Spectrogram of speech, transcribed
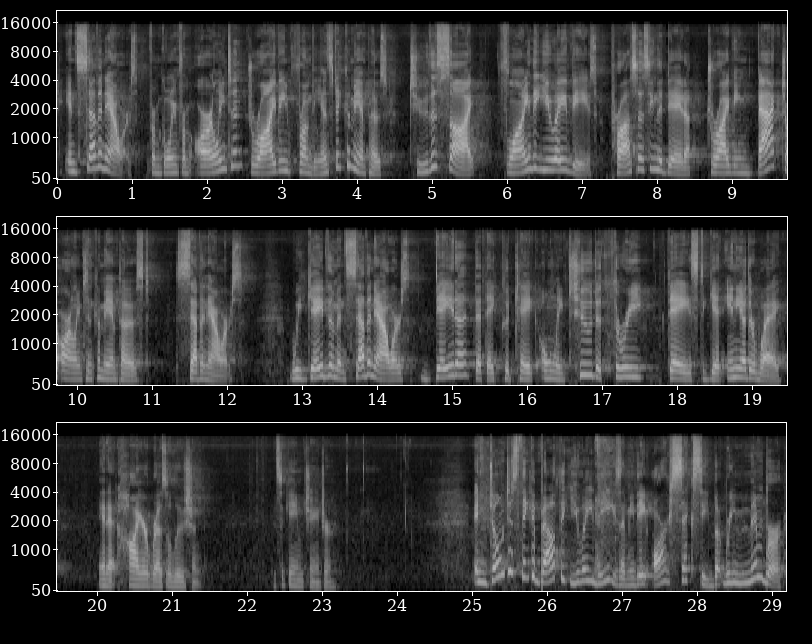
In seven hours, from going from Arlington, driving from the incident command post to the site, flying the UAVs, processing the data, driving back to Arlington command post, seven hours. We gave them in seven hours data that they could take only two to three days to get any other way and at higher resolution. It's a game changer. And don't just think about the UAVs. I mean, they are sexy, but remember,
